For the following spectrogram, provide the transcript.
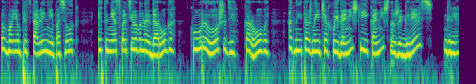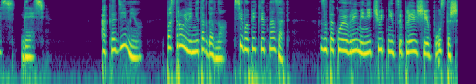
В моем представлении поселок — это не асфальтированная дорога, куры, лошади, коровы, одноэтажные чахлые домишки и, конечно же, грязь, грязь, грязь. Академию построили не так давно, всего пять лет назад. За такое время ничуть не цепляющая пустошь,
